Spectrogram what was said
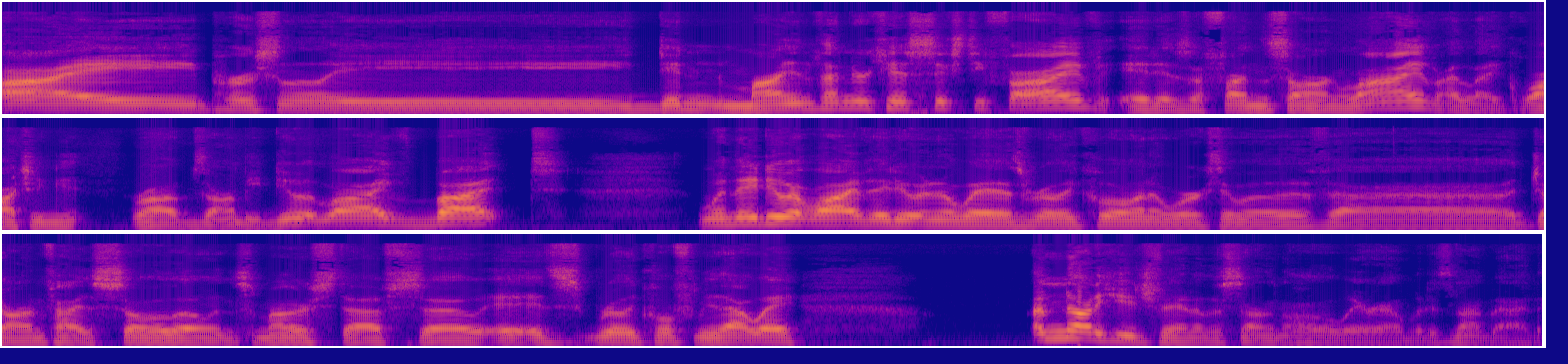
I personally didn't mind Thunderkiss 65. It is a fun song live. I like watching Rob Zombie do it live, but when they do it live, they do it in a way that's really cool, and it works in with uh, John Five's solo and some other stuff. So it's really cool for me that way. I'm not a huge fan of the song the whole way around, but it's not bad.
